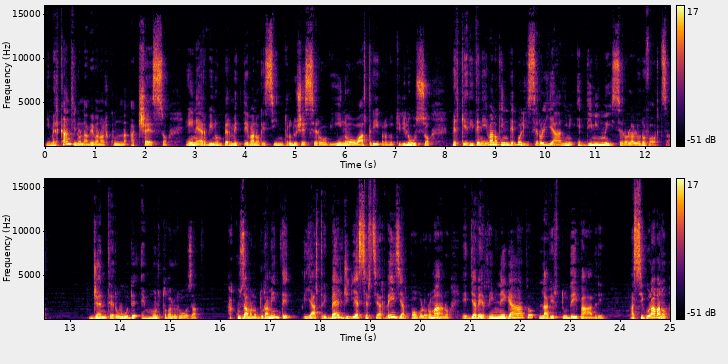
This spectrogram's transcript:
I mercanti non avevano alcun accesso e i nervi non permettevano che si introducessero vino o altri prodotti di lusso, perché ritenevano che indebolissero gli animi e diminuissero la loro forza. Gente rude e molto valorosa. Accusavano duramente gli altri belgi di essersi arresi al popolo romano e di aver rinnegato la virtù dei padri. Assicuravano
